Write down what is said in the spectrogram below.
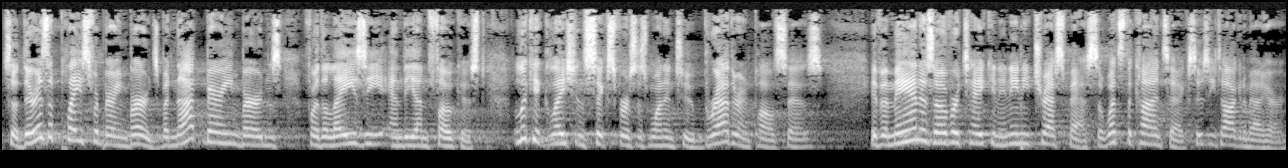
So there is a place for bearing burdens, but not bearing burdens for the lazy and the unfocused. Look at Galatians 6, verses 1 and 2. Brethren, Paul says, if a man is overtaken in any trespass, so what's the context? Who's he talking about here?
